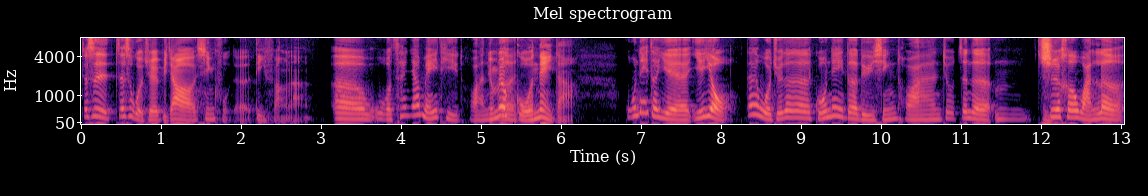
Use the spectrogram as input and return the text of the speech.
就是这是我觉得比较辛苦的地方啦。呃，我参加媒体团有没有国内的啊？国内的也也有，但是我觉得国内的旅行团就真的，嗯，吃喝玩乐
